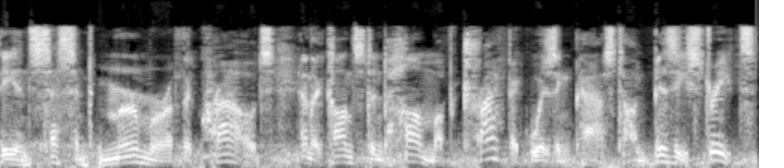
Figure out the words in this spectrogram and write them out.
The incessant murmur of the crowds and the constant hum of traffic whizzing past on busy streets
